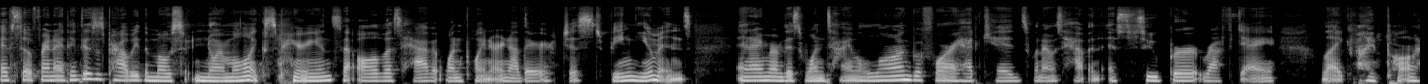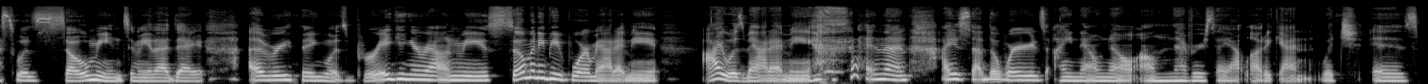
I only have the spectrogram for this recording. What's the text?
If so, friend, I think this is probably the most normal experience that all of us have at one point or another, just being humans. And I remember this one time long before I had kids when I was having a super rough day. Like my boss was so mean to me that day. Everything was breaking around me. So many people were mad at me. I was mad at me. and then I said the words I now know I'll never say out loud again, which is,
